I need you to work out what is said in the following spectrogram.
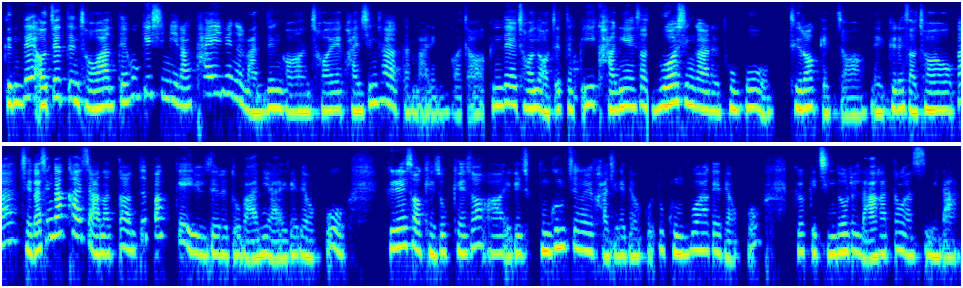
근데 어쨌든 저한테 호기심이랑 타이밍을 만든 건 저의 관심 사였단 말인 거죠. 근데 저는 어쨌든 이 강의에서 무엇인가를 보고 들었겠죠. 네, 그래서 저가 제가 생각하지 않았던 뜻밖의 일들을 또 많이 알게 되었고 그래서 계속해서 아 이게 궁금증을 가지게 되었고 또 공부하게 되었고 그렇게 진도를 나아갔던 것 같습니다.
